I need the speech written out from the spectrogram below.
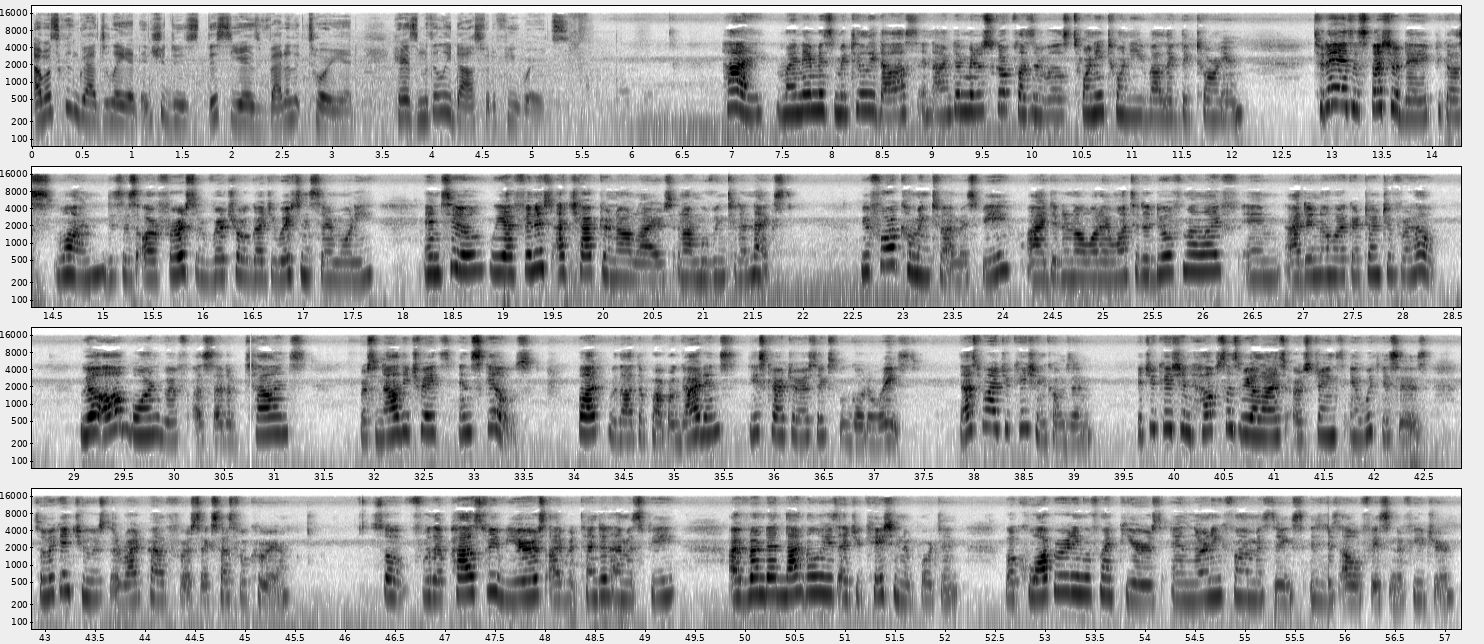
I want to congratulate and introduce this year's valedictorian. Here's Mithili Das with a few words. Hi, my name is Mithili Das, and I'm the Middle School of Pleasantville's 2020 valedictorian. Today is a special day because one, this is our first virtual graduation ceremony, and two, we have finished a chapter in our lives and are moving to the next. Before coming to MSP, I didn't know what I wanted to do with my life, and I didn't know who I could turn to for help. We are all born with a set of talents, personality traits, and skills. But without the proper guidance, these characteristics will go to waste. That's where education comes in. Education helps us realize our strengths and weaknesses so we can choose the right path for a successful career. So, for the past three years I've attended MSP, I've learned that not only is education important, but cooperating with my peers and learning from mistakes is just I will face in the future.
